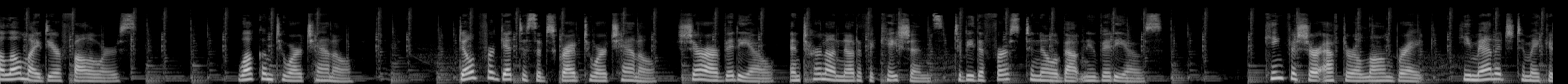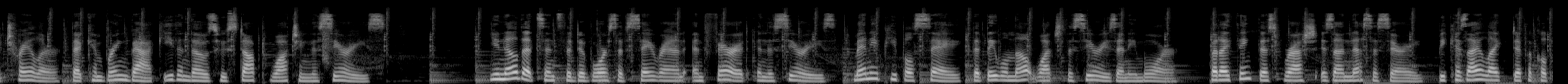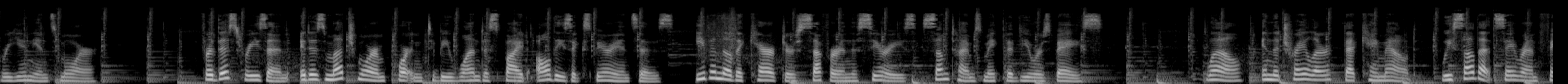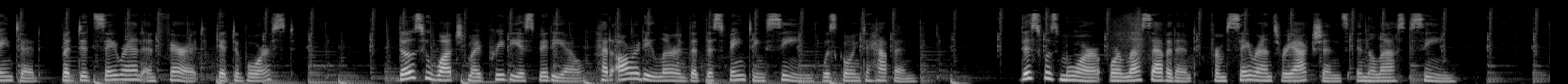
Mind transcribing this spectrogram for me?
Hello my dear followers. Welcome to our channel. Don't forget to subscribe to our channel, share our video, and turn on notifications to be the first to know about new videos. Kingfisher after a long break, he managed to make a trailer that can bring back even those who stopped watching the series. You know that since the divorce of Seyran and Ferit in the series, many people say that they will not watch the series anymore, but I think this rush is unnecessary because I like difficult reunions more. For this reason, it is much more important to be one despite all these experiences, even though the characters suffer in the series sometimes make the viewer's base. Well, in the trailer that came out, we saw that Seyran fainted, but did Seyran and Ferit get divorced? Those who watched my previous video had already learned that this fainting scene was going to happen. This was more or less evident from Seyran's reactions in the last scene.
